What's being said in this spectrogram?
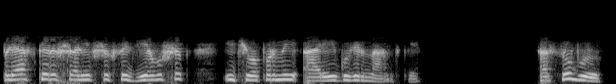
пляской расшалившихся девушек и чопорной арии гувернантки. Особую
